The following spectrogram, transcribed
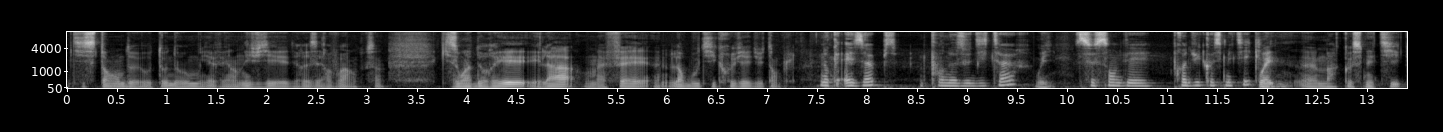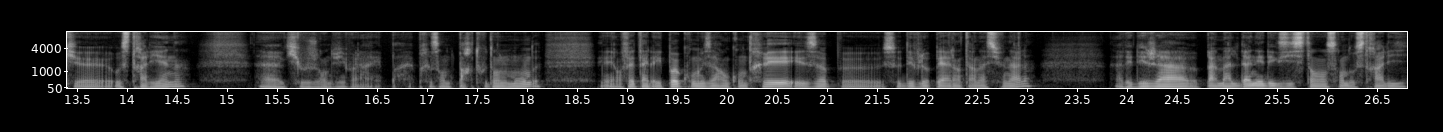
petit stand autonome où il y avait un évier, des réservoirs, tout ça, qu'ils ont adoré. Et là, on a fait leur boutique rue Vieille du Temple. Donc Aesop, pour nos auditeurs, oui. ce sont des produits cosmétiques Oui, euh, marque cosmétique euh, australienne euh, qui aujourd'hui voilà, est, présente partout dans le monde. Et en fait, à l'époque où on les a rencontrés, Aesop se développait à l'international avaient déjà pas mal d'années d'existence en Australie.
